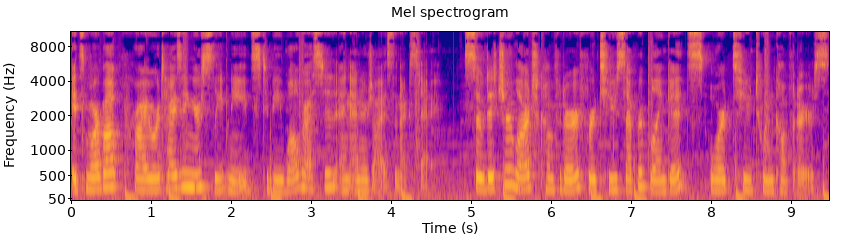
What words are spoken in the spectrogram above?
It's more about prioritizing your sleep needs to be well rested and energized the next day. So ditch your large comforter for two separate blankets or two twin comforters,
